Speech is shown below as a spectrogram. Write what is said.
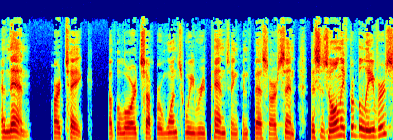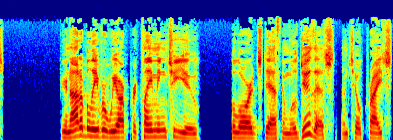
and then partake of the Lord's Supper once we repent and confess our sin. This is only for believers. If you're not a believer, we are proclaiming to you the Lord's death, and we'll do this until Christ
